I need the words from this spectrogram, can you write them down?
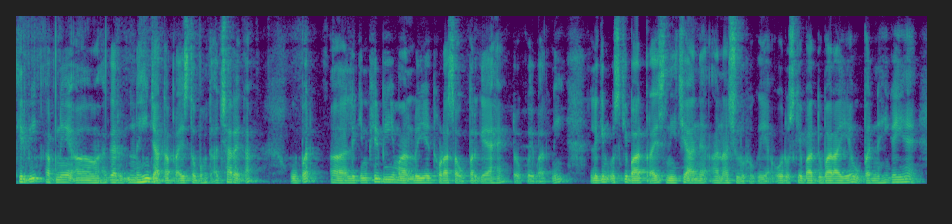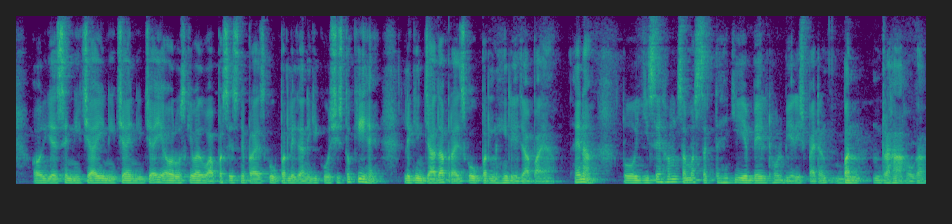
फिर भी अपने अगर नहीं जाता प्राइस तो बहुत अच्छा रहता ऊपर। लेकिन फिर भी ये मान लो ये थोड़ा सा ऊपर गया है तो कोई बात नहीं। लेकिन उसके बाद प्राइस नीचे आने, आना शुरू हो गया, और उसके बाद दोबारा ये ऊपर नहीं गई है, और जैसे नीचे आई नीचे आई नीचे आई, और उसके बाद वापस इसने प्राइस को ऊपर ले जाने की कोशिश तो की है, लेकिन ज़्यादा प्राइस को ऊपर नहीं ले जा पाया, है ना? तो इसे हम समझ सकते हैं कि ये बेल्ट होल बेरिश पैटर्न बन रहा होगा।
